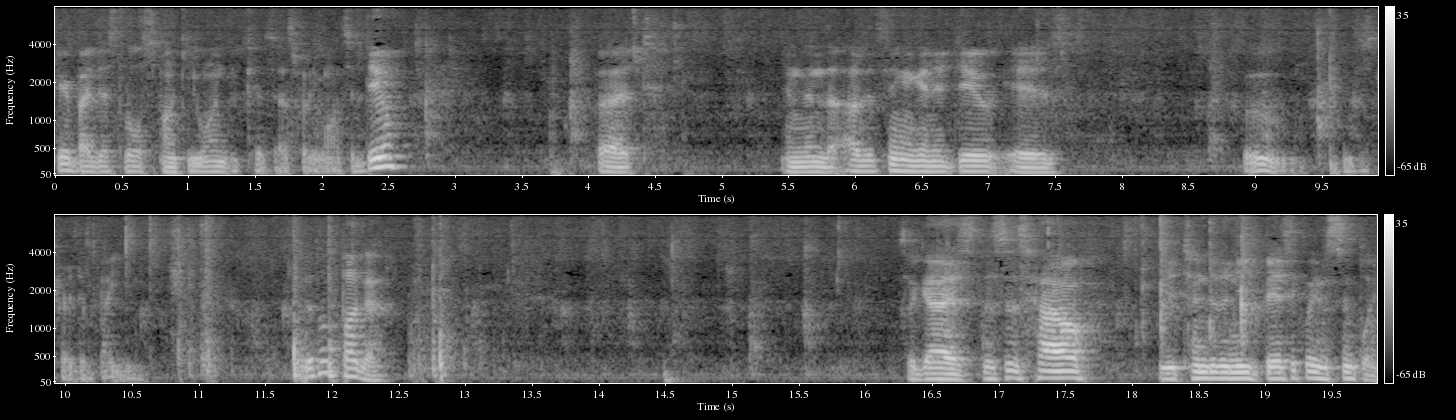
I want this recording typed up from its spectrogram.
here by this little spunky one because that's what he wants to do. But, and then the other thing I'm gonna do is, ooh, he just tried to bite me. Little bugger. So guys, this is how you tend to the needs basically and simply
